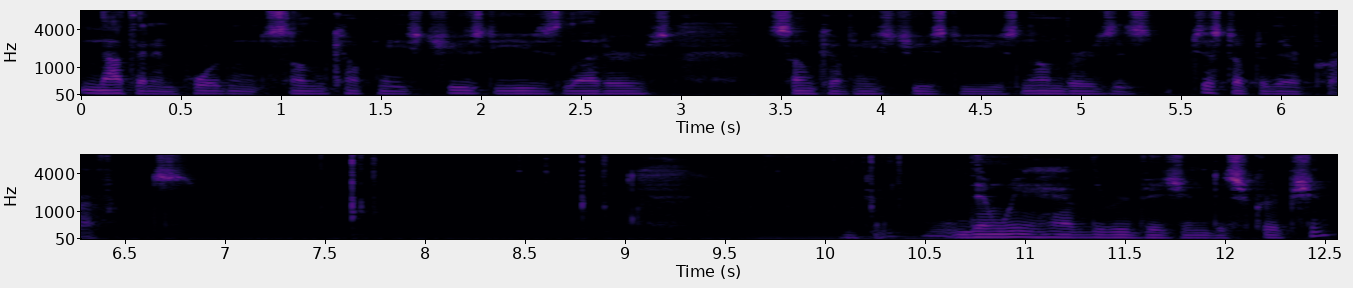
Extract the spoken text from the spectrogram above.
not that important. Some companies choose to use letters, some companies choose to use numbers. It's just up to their preference. Okay. And then we have the revision description.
